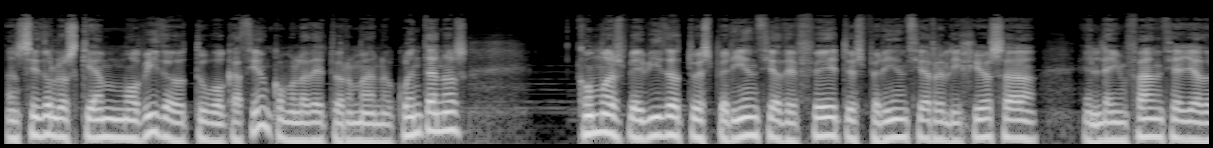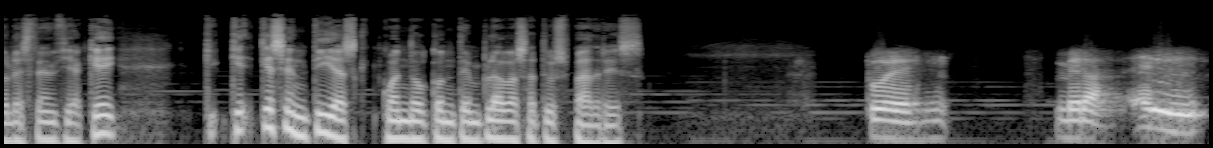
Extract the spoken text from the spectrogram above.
han sido los que han movido tu vocación, como la de tu hermano. Cuéntanos cómo has vivido tu experiencia de fe, tu experiencia religiosa en la infancia y adolescencia. ¿Qué, qué, qué sentías cuando contemplabas a tus padres? Pues, verá, él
